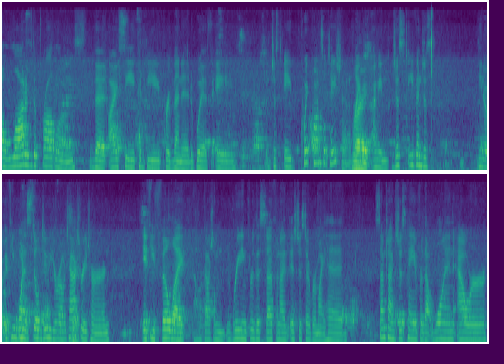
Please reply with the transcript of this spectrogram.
a lot of the problems that I see could be prevented with a just a quick consultation. Like, Right. I mean, just even just you know, if you want to still do your own tax return, if you feel like, oh gosh, I'm reading through this stuff and I, it's just over my head, sometimes just paying for that one hour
